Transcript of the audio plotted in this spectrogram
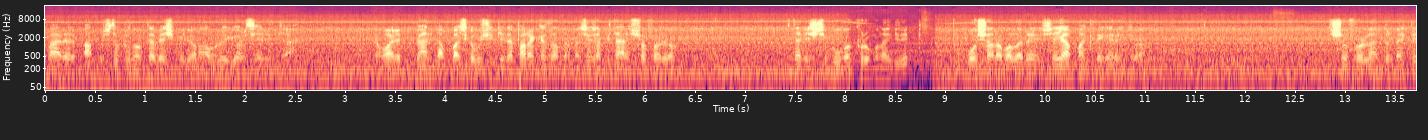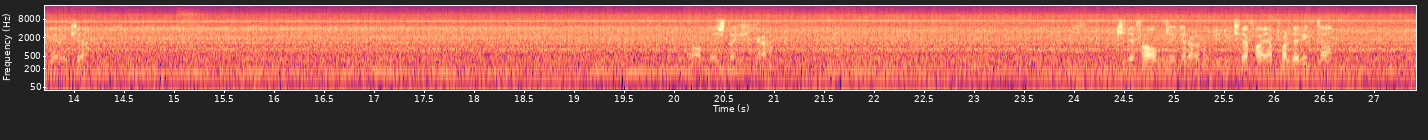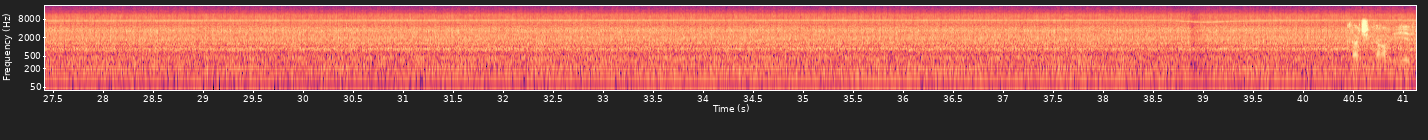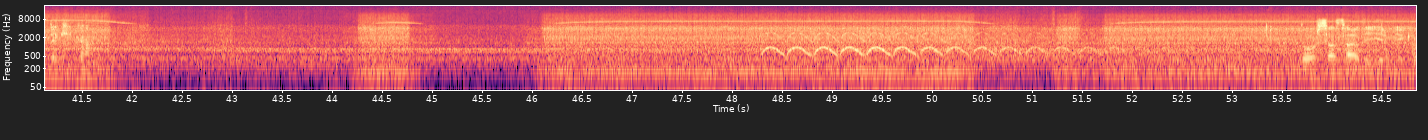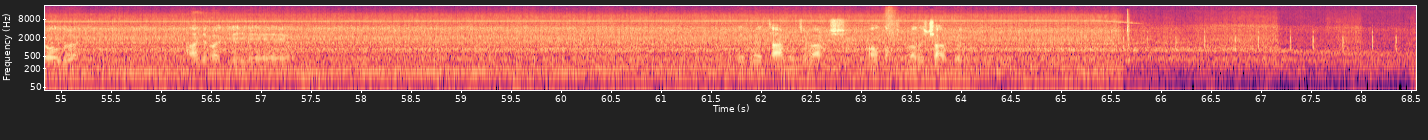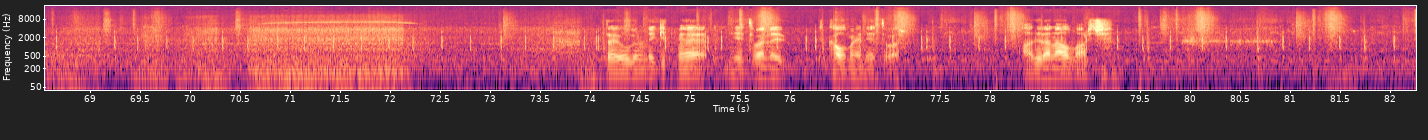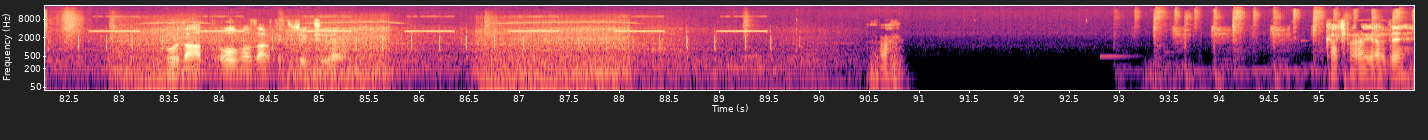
Ya bari 69.5 milyon avroyu görseydik ya. Ya var ya benden başka bu şekilde para kazandırmaya çalışan bir tane şoför yok. Bir tane işçi bulma kurumuna gidip bu boş arabaları şey yapmak da gerekiyor. Şoförlendirmek de gerekiyor. Dakika. İki defa olmayacak herhalde. Bir iki defa yapar dedik de. Kaç kaldı? 7 dakika. Doğrusu hasar da 22 oldu. Hadi bakayım. Bir de tamirci varmış. Allah burada çarpıyor. Dayı önüne gitmeye niyeti var ne kalmaya niyeti var. Hadi lan al marş. Burada olmaz artık diyecek şey. Kaç para geldi?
